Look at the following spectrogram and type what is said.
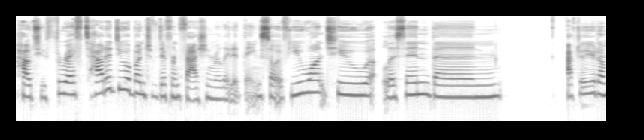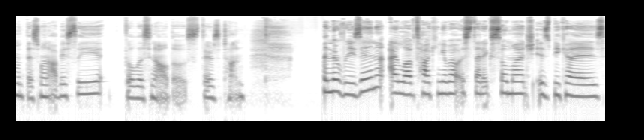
how to thrift, how to do a bunch of different fashion related things. So if you want to listen, then after you're done with this one, obviously go listen to all those. There's a ton. And the reason I love talking about aesthetics so much is because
